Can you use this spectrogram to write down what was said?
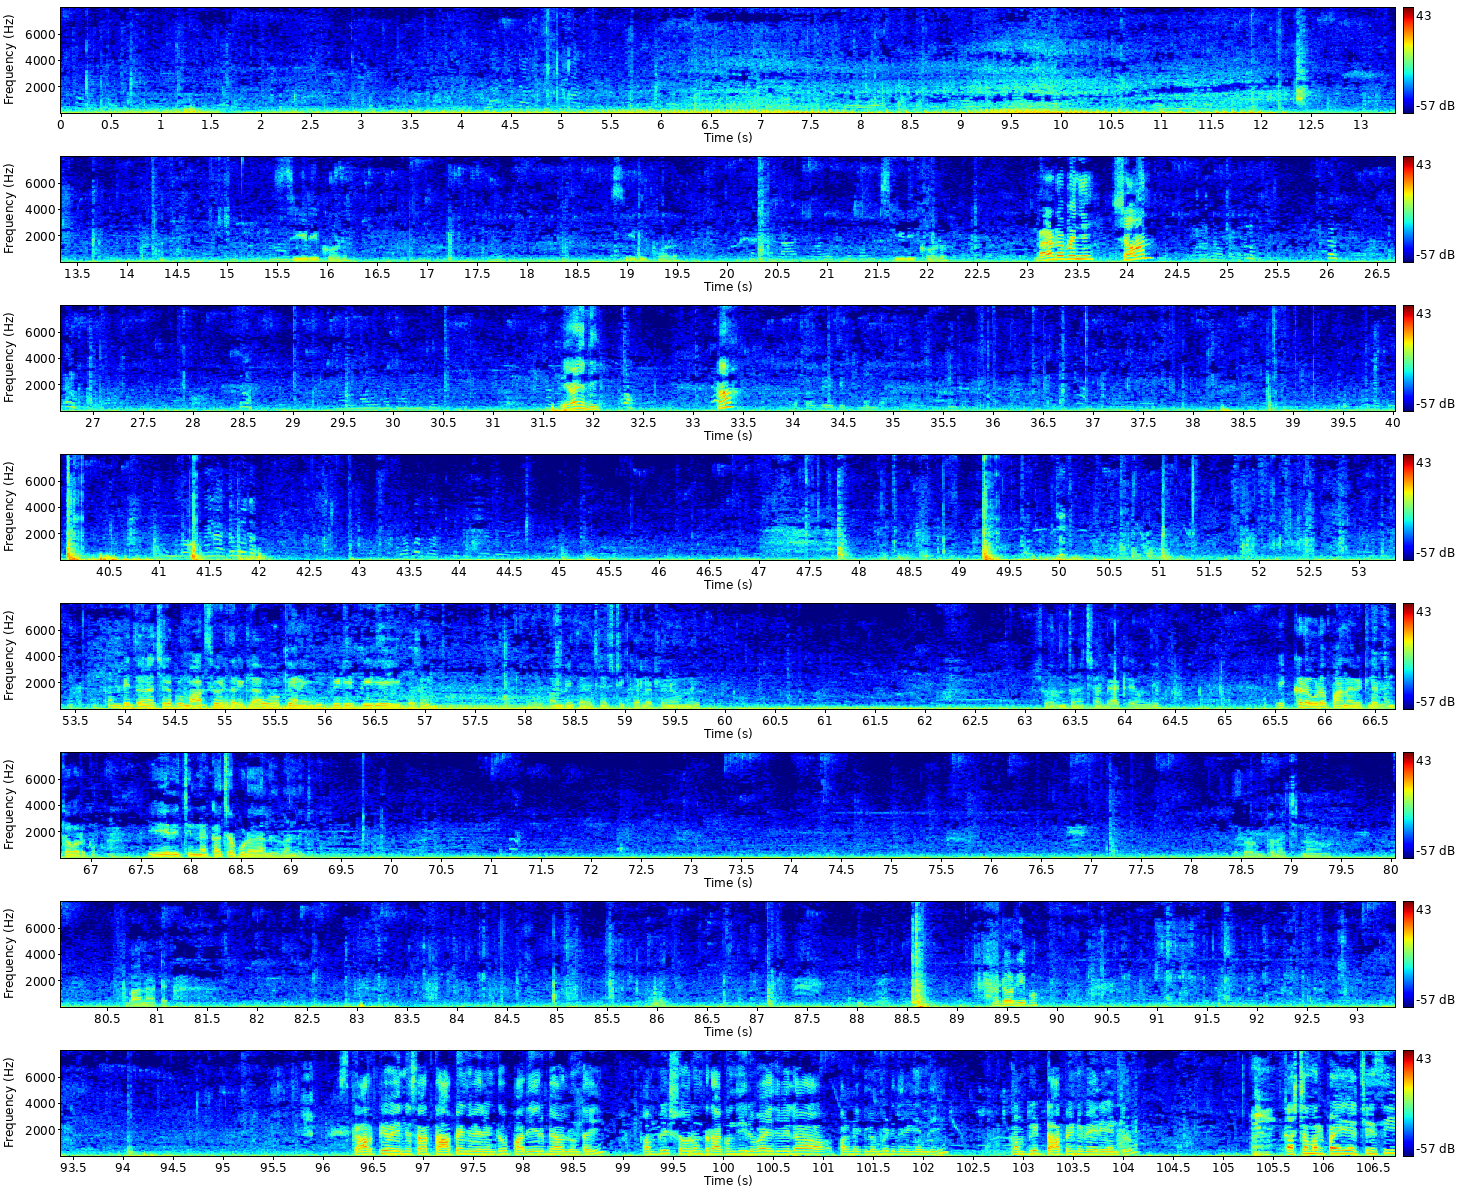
CD code CD code CD code bat open చేయి శ్రవణ్ ఏమైంది కంపెనీతో వచ్చేటప్పుడు మార్క్స్ పెడతారు ఇట్లా. ఓకే అని పీడిఐ పీడిఐ కోసం. కంపెనీతో నచ్చిన స్టిక్కర్లు అట్లనే ఉన్నాయి. షోరూమ్తో నచ్చిన బ్యాటరీ ఉంది. ఎక్కడ కూడా పాన పెట్టలేదు ఇంతవరకు. ఏది చిన్న టచ్ అప్ కూడా కాలేదు బండికి. షోరూమ్తో నచ్చిన బానాట్. ఆ డోర్ దీపం స్కార్పియో ఎన్ని సార్? టాప్ ఎండ్ వేరియంట్ పది ఇయర్ బ్యాగులు ఉంటాయి. కంప్లీట్ షోరూమ్ ట్రాక్ ఉంది. ఇరవై ఐదు వేల పన్నెండు కిలోమీటర్ తిరిగింది. Complete top end variant customer price వచ్చేసి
